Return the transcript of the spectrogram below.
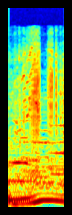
you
